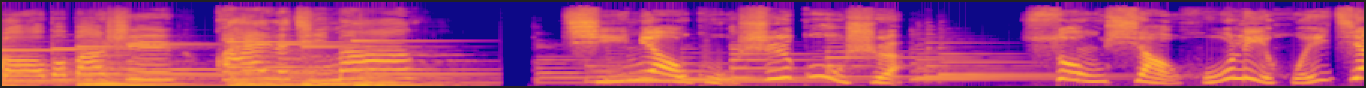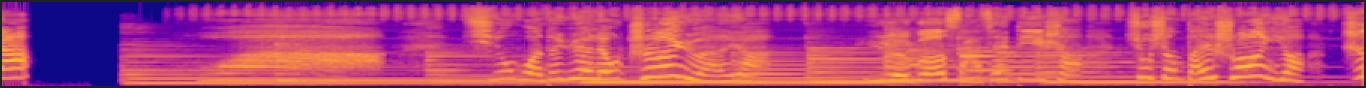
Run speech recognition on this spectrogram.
宝宝巴士快乐启蒙，奇妙古诗故事，送小狐狸回家。哇，今晚的月亮真圆呀，月光洒在地上，就像白霜一样，真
